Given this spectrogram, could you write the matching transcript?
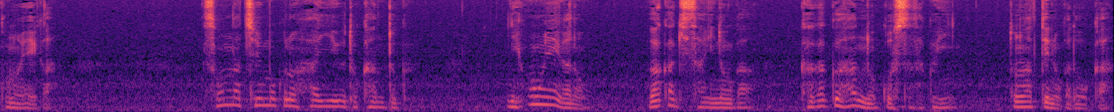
この映画。そんな注目の俳優と監督日本映画の若き才能が化学反応を起こした作品となっているのかどうか。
